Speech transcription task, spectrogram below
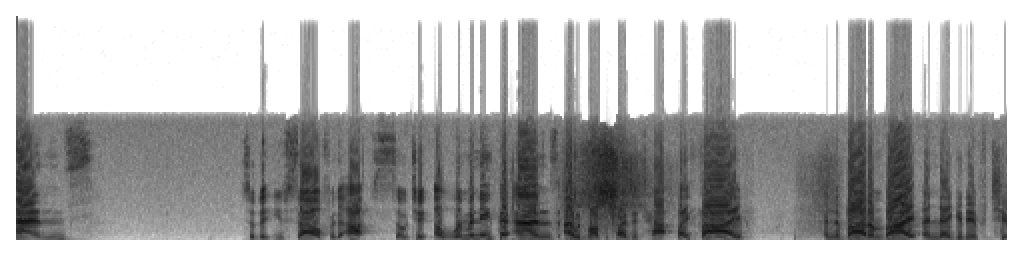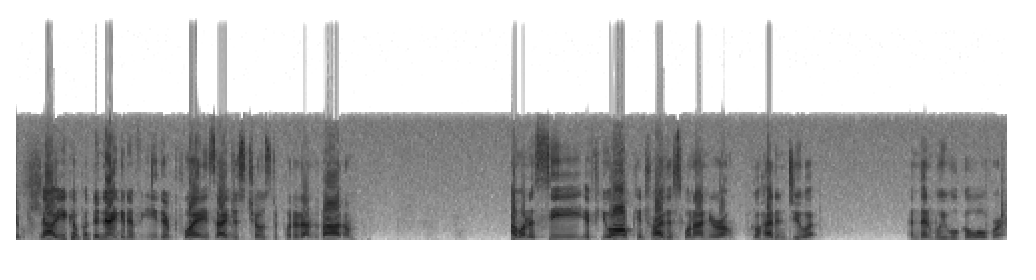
n's so that you solve for the f's. So to eliminate the n's, I would multiply the top by 5 and the bottom by a negative 2. Now you can put the negative either place. I just chose to put it on the bottom. I want to see if you all can try this one on your own. Go ahead and do it. And then we will go over it.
